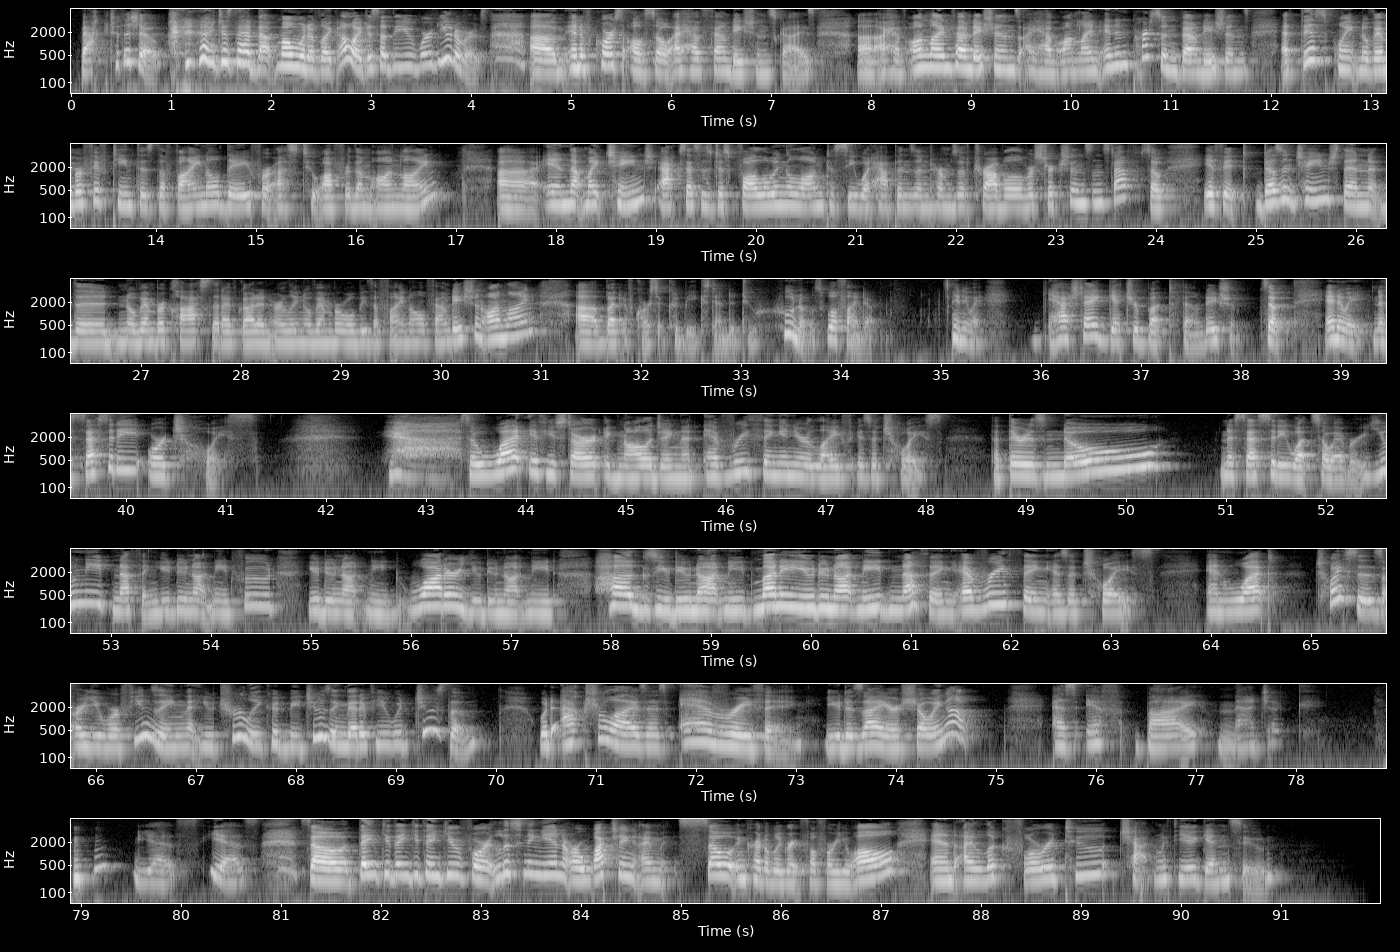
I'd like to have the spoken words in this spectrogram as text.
back to the show. I just had that moment of like, oh, I just said the word universe. Um, and of course, also, I have foundations, guys. Uh, I have online foundations, I have online and in person foundations. At this point, November 15th is the final day for us to offer them online. Uh, and that might change. Access is just following along to see what happens in terms of travel restrictions and stuff. So if it doesn't change, then the November class that I've got in early November will be the final foundation online. Uh, but of course, it could be extended to who knows. We'll find out. Anyway, hashtag get your butt to foundation. So, anyway, necessity or choice. Yeah. So, what if you start acknowledging that everything in your life is a choice? That there is no necessity whatsoever. You need nothing. You do not need food. You do not need water. You do not need hugs. You do not need money. You do not need nothing. Everything is a choice. And what choices are you refusing that you truly could be choosing that if you would choose them? would actualize as everything you desire showing up as if by magic. yes, yes. So, thank you, thank you, thank you for listening in or watching. I'm so incredibly grateful for you all, and I look forward to chatting with you again soon.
